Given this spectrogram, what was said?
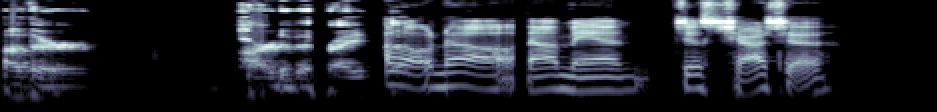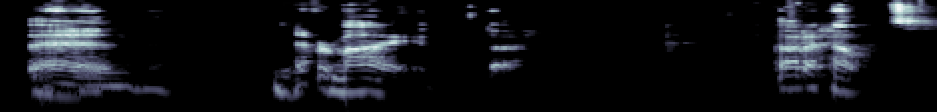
other part of it, right? Oh no, nah man, just Cha Cha. Then never mind. Uh, thought it helps.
